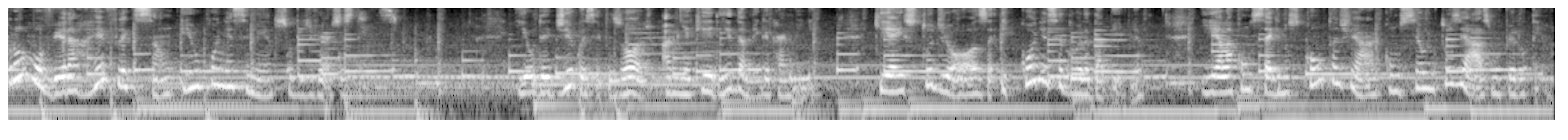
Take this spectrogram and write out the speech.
promover a reflexão e o conhecimento sobre diversos temas. E eu dedico esse episódio à minha querida amiga Carminha, que é estudiosa e conhecedora da Bíblia e ela consegue nos contagiar com seu entusiasmo pelo tema.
